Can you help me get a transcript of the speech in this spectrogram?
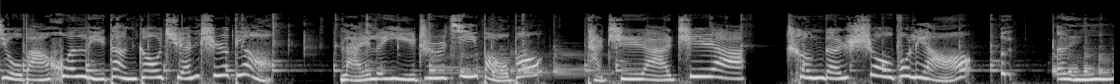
就把婚礼蛋糕全吃掉。来了一只鸡宝宝，它吃啊吃啊，撑得受不了。嗯，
